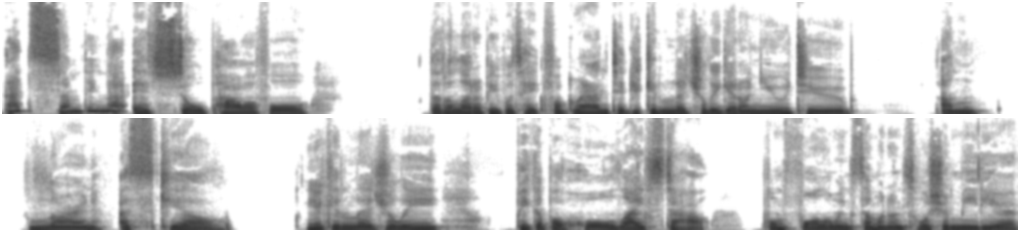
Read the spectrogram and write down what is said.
That's something that is so powerful that a lot of people take for granted. You can literally get on YouTube and learn a skill. You can literally pick up a whole lifestyle from following someone on social media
